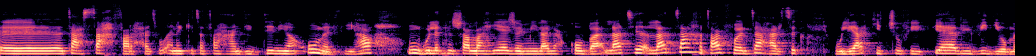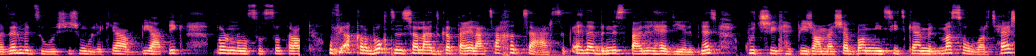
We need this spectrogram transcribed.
آه تاع الصح فرحت وأنا كي تفرح عندي الدنيا وما فيها ونقول لك إن شاء الله يا جميلة العقوبة la t... la tarte عفوا تاع عرسك واللي راكي تشوفي في هذا الفيديو مازال ما تزوجتيش نقول لك يا ربي يعطيك برنوس وستره وفي أقرب وقت إن شاء الله تقطعي la tarte تاع عرسك. أنا بالنسبة للهديه البنات كنت شريت لها بيجامة شابة من سيت كامل ما صورتهاش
